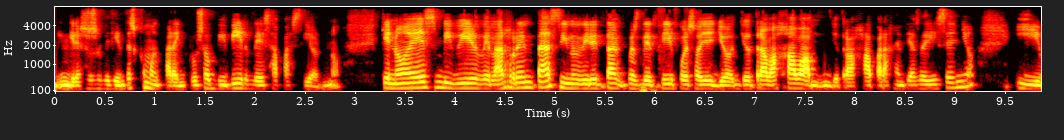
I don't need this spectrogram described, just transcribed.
ingresos suficientes como para incluso vivir de esa pasión, ¿no? Que no es vivir de las rentas, sino directamente, pues decir, pues oye, yo, yo trabajaba, yo trabajaba para agencias de diseño y,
